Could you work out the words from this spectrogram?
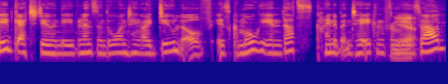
did get to do in the evenings, and the one thing I do love is camogie, and that's kind of been taken from me as well.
